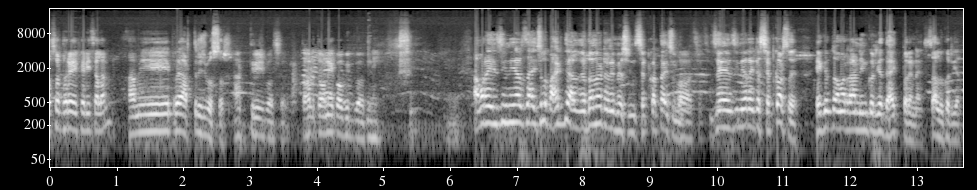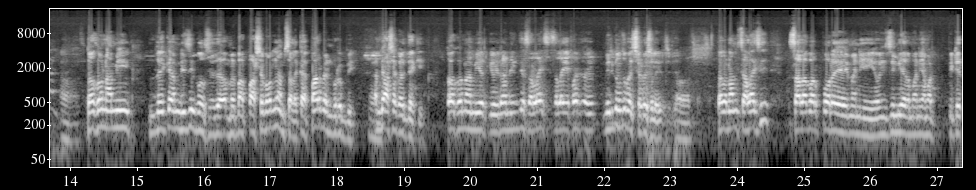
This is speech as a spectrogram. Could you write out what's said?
বছর ধরে এই ফেরি চালান? আমি প্রায় আটত্রিশ বছর। আটত্রিশ বছর। তাহলে তো অনেক অভিজ্ঞ আপনি। আমার ইঞ্জিনিয়ার যাইছিল বাইরে দিয়ে জেনারেটরি মেশিন সেট করতে আইছিল। আচ্ছা, আচ্ছা। যে ইঞ্জিনিয়ার এটা সেট করছে সে কিন্তু আমার রানিং করিয়া দায়িত্ব পারে না চালু করিয়া। তখন আমি দেখে আমি নিজেই বলছি যে আমি পাশে বললাম চালাই পারবেন মুরব্বী? আমি আশা করি দেখি। তখন আমি আর কি ওই রানিং দিয়ে চালাইছি চালাই মিরগঞ্জ বাই ছেড়ে চলে গেছিল ও, আচ্ছা, আচ্ছা। তখন আমি চালাইছি চালাবার পরে মানে ওই ইঞ্জিনিয়ার মানে আমার পিঠে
